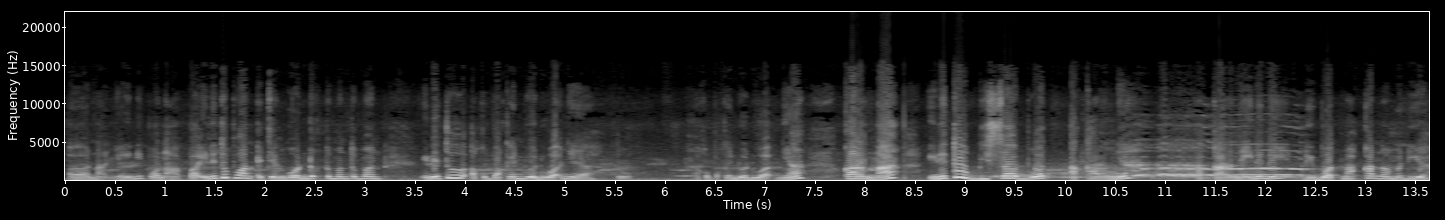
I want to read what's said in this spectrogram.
uh, nanya ini pohon apa ini tuh pohon eceng gondok teman-teman. Ini tuh aku pakein dua-duanya ya tuh. Aku pakein dua-duanya karena ini tuh bisa buat akarnya akarnya ini nih dibuat makan sama dia.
